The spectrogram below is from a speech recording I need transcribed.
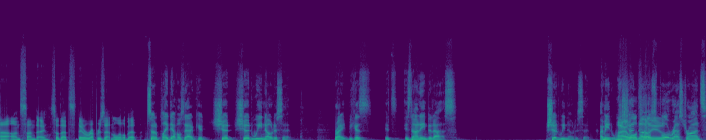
uh, on Sunday. So that's they were representing a little bit. So to play devil's advocate, should should we notice it? Right? Because it's it's not aimed at us. Should we notice it? I mean, we I should notice you- full restaurants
